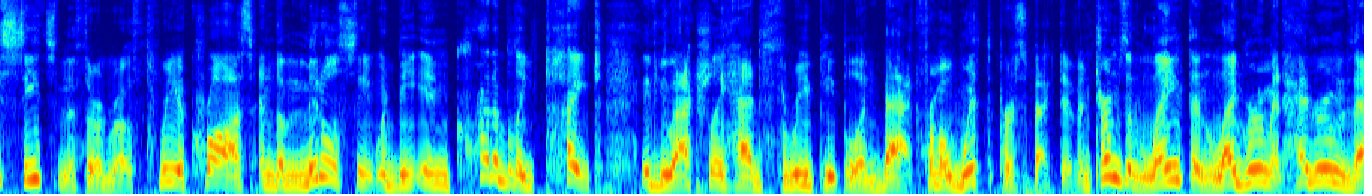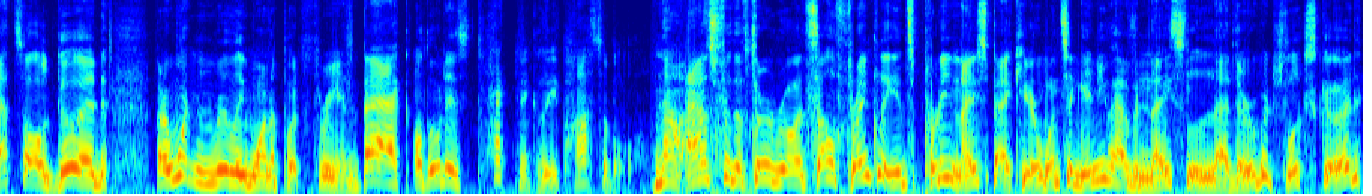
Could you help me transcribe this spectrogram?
seats in the third row, three across, and the middle seat would be incredibly tight if you actually had three people in back from a width perspective. In terms of length and legroom and headroom, that's all good, but I wouldn't really want to put three in back, although it is technically possible. Now, as for the third row itself, frankly, it's pretty nice back here. Once again, you have a nice leather, which looks good.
